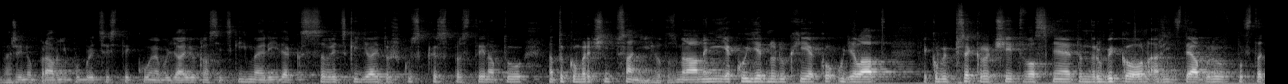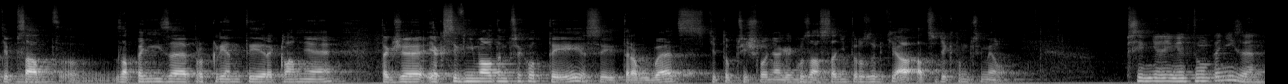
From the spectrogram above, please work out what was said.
veřejnoprávní publicistiku nebo dělají do klasických médií, tak se vždycky dělají trošku skrz prsty na, tu, na to komerční psaní. Že? To znamená, není jako jednoduchý jako udělat, jakoby překročit vlastně ten Rubikon a říct, já budu v podstatě psát eh, za peníze pro klienty reklamně. Takže jak jsi vnímal ten přechod ty, jestli teda vůbec ti to přišlo nějak jako zásadní to rozhodnutí a, a co tě k tomu přimělo? Přiměli mě k tomu peníze,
